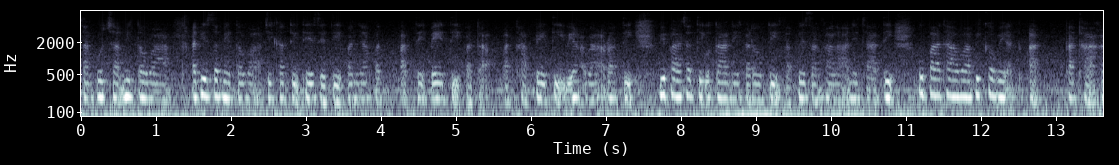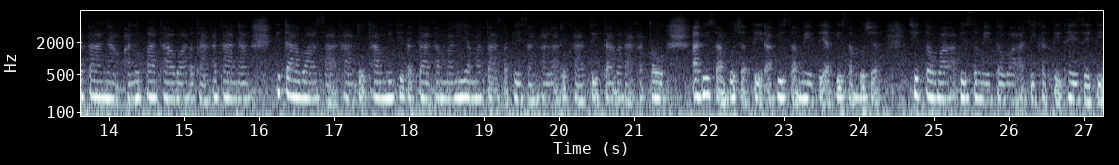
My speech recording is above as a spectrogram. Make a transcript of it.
สัมพุชมิตวา อภิสเมตวา จิกติเทเสติ ปัญญาปัตติเปติปัตถปัฏฐเปติ วิหารรติ วิภาชติอุตานิกรติ สัพเพสังขารานิจจาติ อุปาทาวาพิกเวอัตตถาคตานังอนุปาทาวาตถาคตานังทิตาวาสาิติตตาธรรมานิยมตาสเพสังขาราทุขาติตังตถาคตโต อภิสัมพุชติ อภิสัมเมติ อภิสัมพุชชิตวาอภิสเมตวาอจิคติเทเสติ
